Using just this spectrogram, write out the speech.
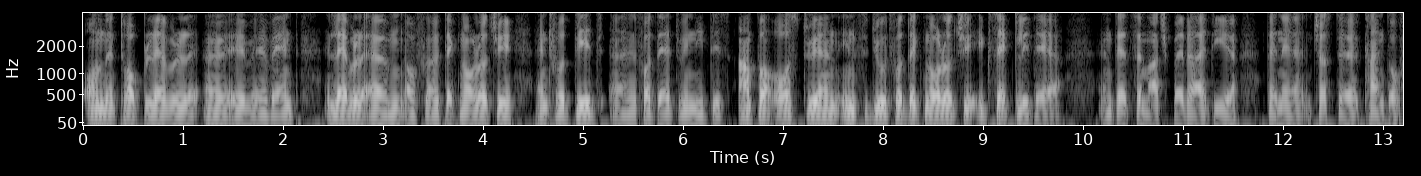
on the top level uh, event level um, of uh, technology. And for that, uh, for that, we need this Upper Austrian Institute for Technology exactly there and that's a much better idea than a, just a kind of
